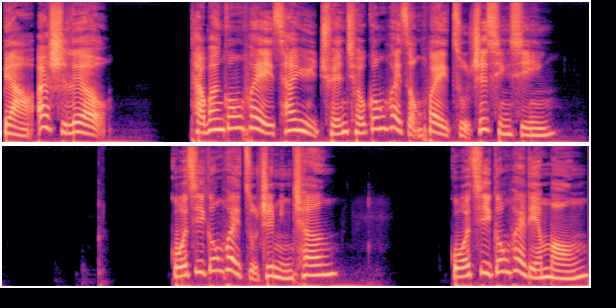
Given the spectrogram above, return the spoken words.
表二十六。台湾工会参与全球工会总会组织情形。国际工会组织名称：国际工会联盟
